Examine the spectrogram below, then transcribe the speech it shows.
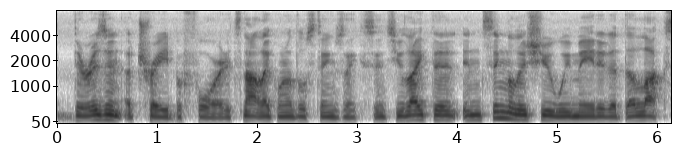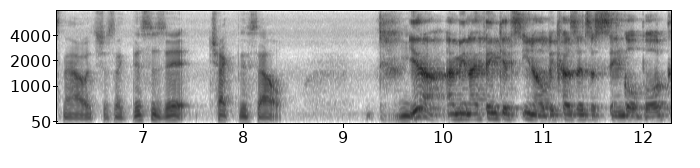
there isn't a trade before it. It's not like one of those things like since you liked it in single issue, we made it a deluxe. Now it's just like this is it. Check this out. You, yeah, I mean, I think it's you know because it's a single book.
